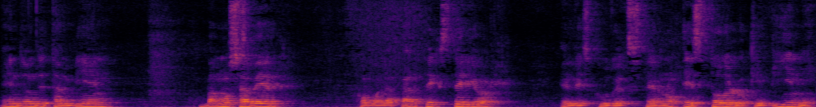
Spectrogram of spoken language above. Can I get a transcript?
en donde también vamos a ver como la parte exterior, el escudo externo es todo lo que viene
